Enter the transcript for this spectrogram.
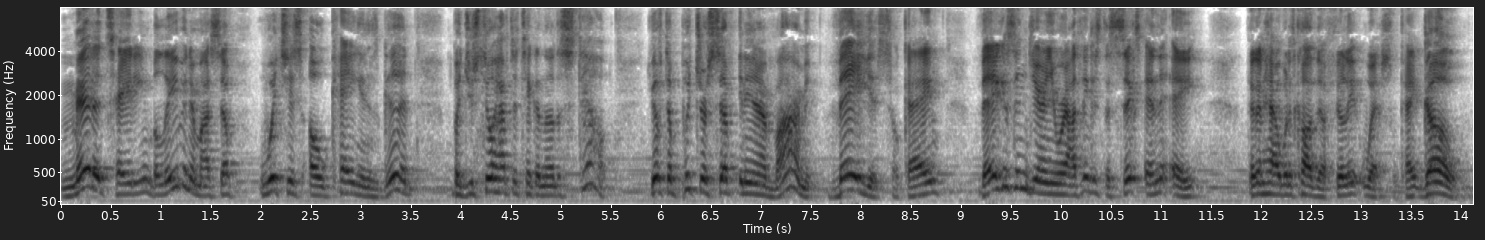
meditating, believing in myself, which is okay and is good, but you still have to take another step. You have to put yourself in an environment. Vegas, okay? Vegas in January, I think it's the 6th and the 8th. They're gonna have what is called the Affiliate West, okay? Go.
